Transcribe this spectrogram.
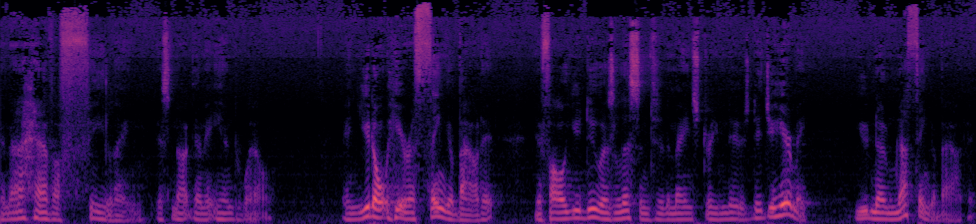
And I have a feeling it's not going to end well. And you don't hear a thing about it if all you do is listen to the mainstream news. Did you hear me? You know nothing about it.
